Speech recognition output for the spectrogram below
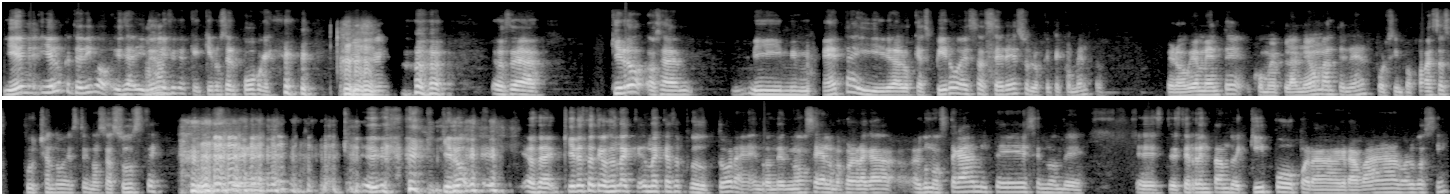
Y es, y es lo que te digo, y, y no significa que quiero ser pobre. O sea, quiero, o sea, mi, mi, meta y a lo que aspiro es hacer eso, lo que te comento. Pero obviamente, como me planeo mantener, por si mi papá está escuchando esto y no se asuste, eh, quiero, eh, o sea, quiero estar una, una, casa productora en donde, no sé, a lo mejor haga algunos trámites, en donde este, esté rentando equipo para grabar o algo así.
